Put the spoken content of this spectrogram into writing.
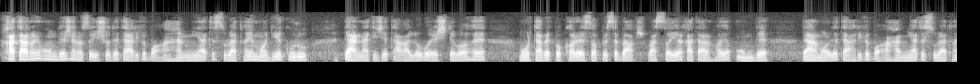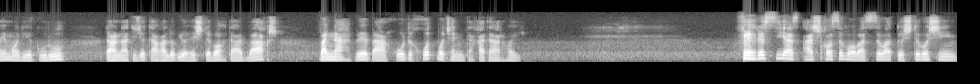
خطرهای عمده شناسایی شده تعریف با اهمیت صورتهای مالی گروه در نتیجه تقلب و اشتباه مرتبط با کار حسابرس بخش و سایر خطرهای عمده در مورد تعریف با اهمیت صورتهای مالی گروه در نتیجه تقلب یا اشتباه در بخش و نحوه برخورد خود با چنین خطرهایی. فهرستی از اشخاص وابسته باید داشته باشیم.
